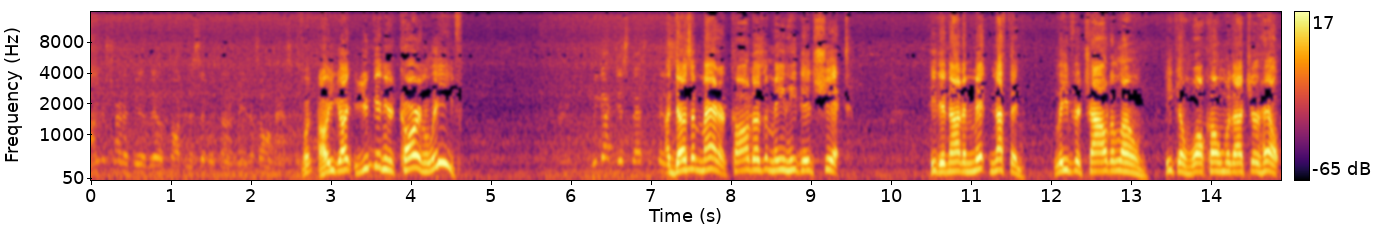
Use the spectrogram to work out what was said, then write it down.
I'm just trying to do a deal of talking a civil tone, man. That's all I'm asking. What? All you got, you can get in your car and leave. We got dispatched because It doesn't matter. Call doesn't mean he did shit. He did not admit nothing. Leave the child alone. He can walk home without your help.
